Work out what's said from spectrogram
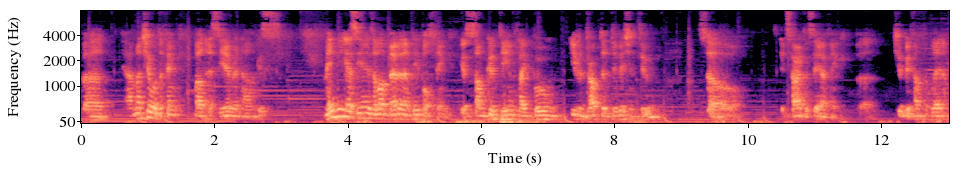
But I'm not sure what to think about SEA right now because maybe SEA is a lot better than people think because some good teams like Boom even dropped to Division 2. So it's hard to say, I think, but it should be fun to play them.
